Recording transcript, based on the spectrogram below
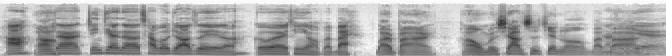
好，好，那今天的差不多就到这里了，各位听友，拜拜，拜拜。好，我们下次见喽，拜拜。见。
